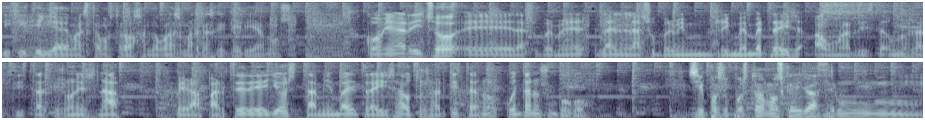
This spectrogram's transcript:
difícil y además estamos trabajando con las marcas que queríamos. Como bien has dicho, eh, la Super, la- en la Super Remember traéis a un artista, unos artistas que son Snap, pero aparte de ellos también traéis a otros artistas, ¿no? Cuéntanos un poco. Sí, por supuesto, hemos querido hacer un.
